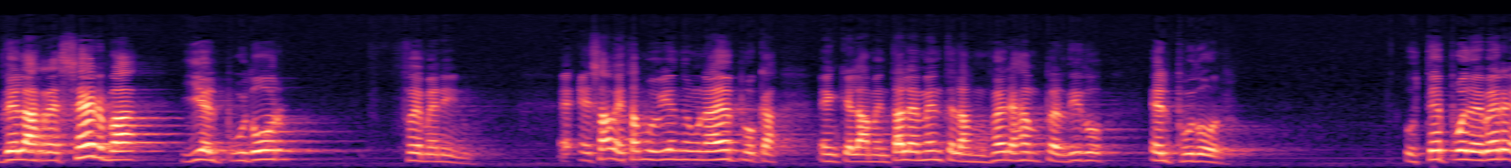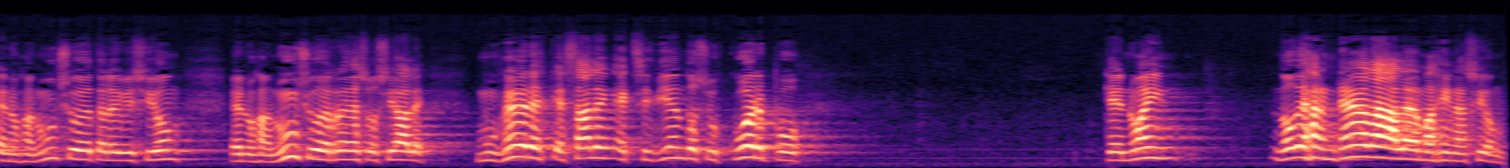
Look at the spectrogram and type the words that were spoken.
de la reserva y el pudor femenino. E, e, ¿Sabe? Estamos viviendo en una época en que lamentablemente las mujeres han perdido el pudor. Usted puede ver en los anuncios de televisión, en los anuncios de redes sociales, mujeres que salen exhibiendo sus cuerpos que no dejan nada a la imaginación.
